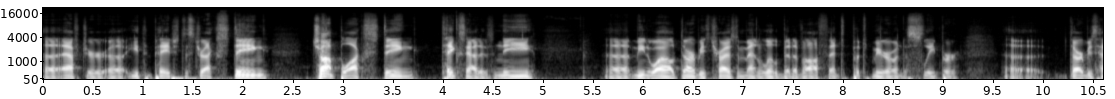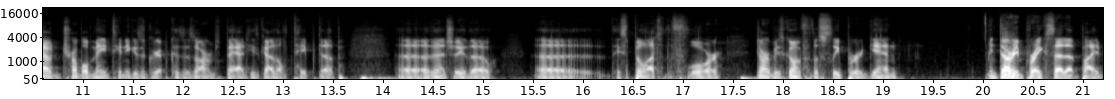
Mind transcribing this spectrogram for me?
uh, after uh, Ethan Page distracts Sting, chop blocks Sting, takes out his knee. Uh, meanwhile, Darby tries to mount a little bit of offense, puts Miro into sleeper. Uh, Darby's having trouble maintaining his grip because his arm's bad. He's got all taped up. Uh, eventually, though, uh, they spill out to the floor. Darby's going for the sleeper again. And Darby breaks that up by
